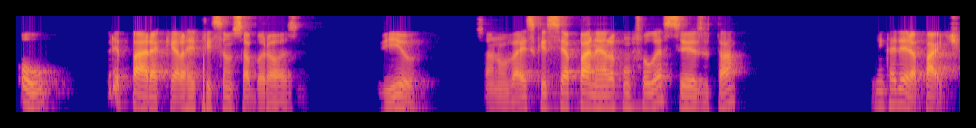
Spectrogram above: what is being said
ou prepara aquela refeição saborosa. Viu? Só não vai esquecer a panela com fogo aceso, tá? Brincadeira à parte.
